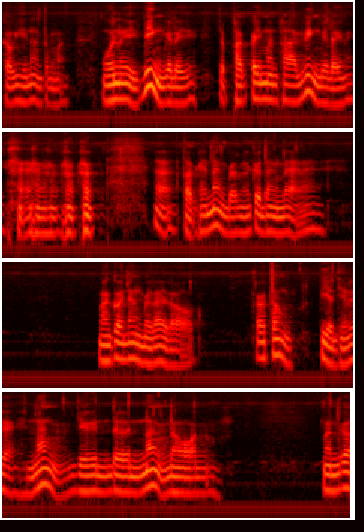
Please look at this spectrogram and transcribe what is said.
เก้าอี้นั่งทำงานหมุนเลยวิ่งไปเลย จะผักไปมันพาวิ่งไปเลยนะผักให้นั่งแบบนั้นก็นั่งได้นะ มันก็นั่งไม่ได้หรอกก็ต้องเปลี่ยนอย่างเรื่อยนั่งยืนเดินนั่งนอน มันก็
